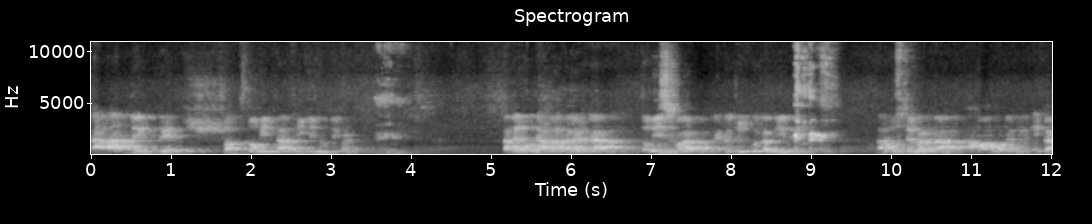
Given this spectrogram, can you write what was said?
তারা দেখবেন সত্য মিথ্যা ঠিকই ধরতে পারে। তাদের মধ্যে আল্লাহ তাআলা একটা তমিজ করার একটা যোগ্যতা দিয়ে দেন। তারা বুঝতে পারে, না, আমার মনে হয় এটা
